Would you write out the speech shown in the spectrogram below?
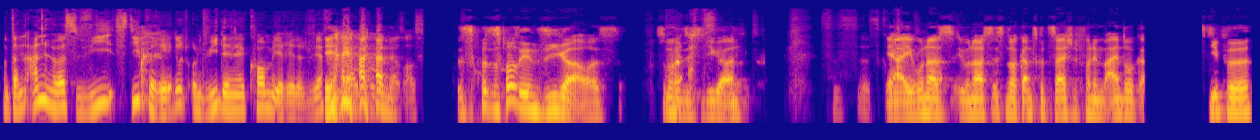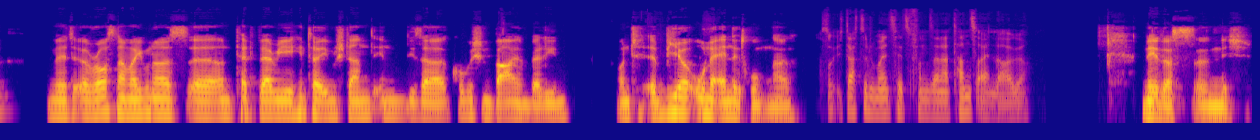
und dann anhörst, wie Stiepe redet und wie Daniel Cormier redet, wer ja, ja, das aus? So, so sehen Sieger aus. So hören sich Sieger an. Das ist, das ist ja, Jonas, Jonas ist noch ganz gezeichnet von dem Eindruck, Stiepe mit äh, Rose Jonas äh, und Pat Barry hinter ihm stand in dieser komischen Bar in Berlin und äh, Bier ohne Ende getrunken hat. So, ich dachte, du meinst jetzt von seiner Tanzeinlage. Nee, das äh, nicht.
